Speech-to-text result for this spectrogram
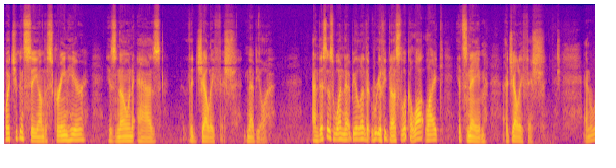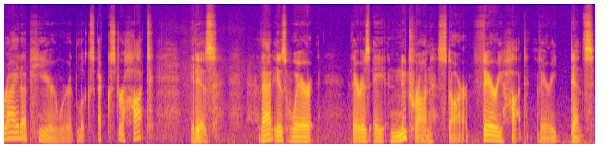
What you can see on the screen here is known as the Jellyfish Nebula. And this is one nebula that really does look a lot like its name, a jellyfish. And right up here where it looks extra hot, it is. That is where there is a neutron star, very hot, very dense,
